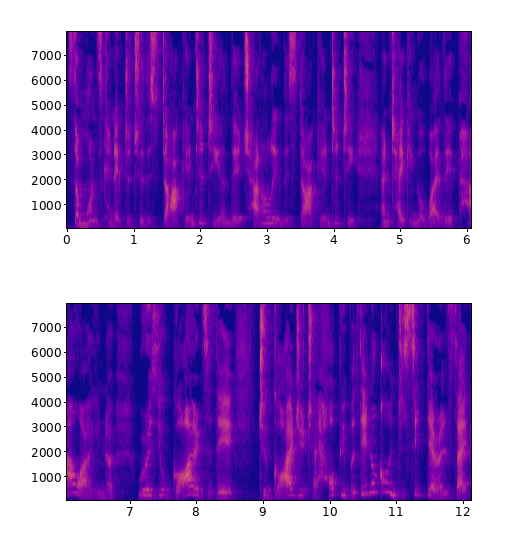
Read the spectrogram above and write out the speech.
someone's connected to this dark entity and they're channeling this dark entity and taking away their power. You know, whereas your guides are there to guide you, to help you, but they're not going to sit there and say,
